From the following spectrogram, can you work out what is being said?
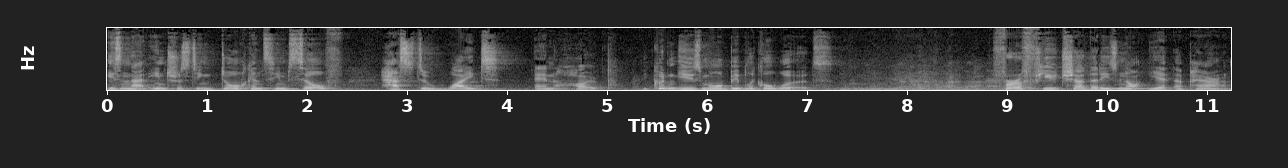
Isn't that interesting? Dawkins himself has to wait and hope. He couldn't use more biblical words for a future that is not yet apparent.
